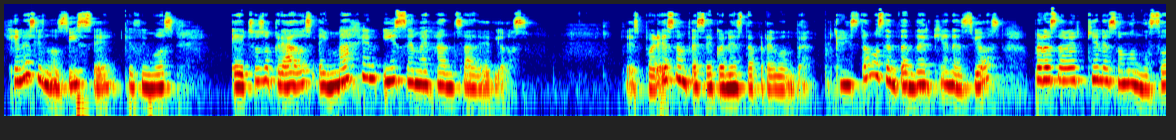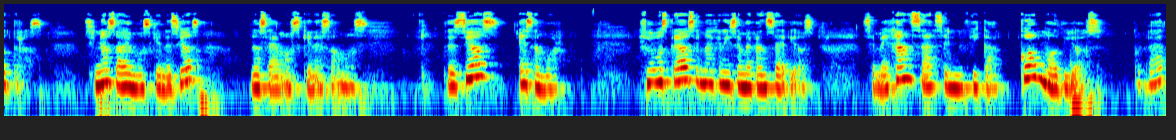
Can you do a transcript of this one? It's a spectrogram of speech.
Génesis nos dice que fuimos hechos o creados a imagen y semejanza de Dios. Entonces, por eso empecé con esta pregunta, porque necesitamos entender quién es Dios para saber quiénes somos nosotros. Si no sabemos quién es Dios, no sabemos quiénes somos. Entonces, Dios es amor. Fuimos creados imagen y semejanza de Dios. Semejanza significa como Dios, ¿verdad?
